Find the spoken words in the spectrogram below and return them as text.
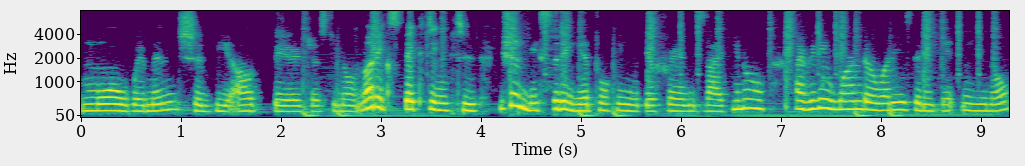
more women should be out there just you know not expecting to you shouldn't be sitting here talking with your friends like you know i really wonder what he's gonna get me you know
